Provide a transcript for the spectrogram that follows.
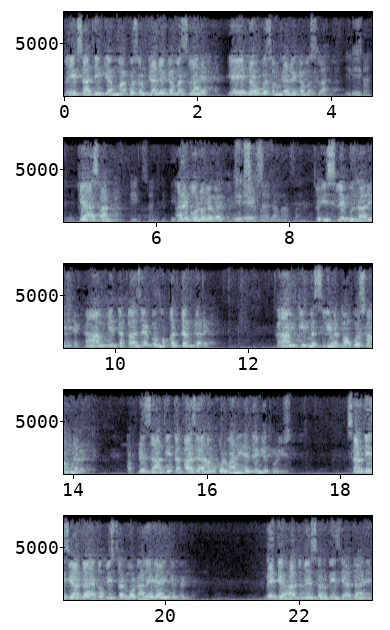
تو ایک ساتھی کی اماں کو سمجھانے کا مسئلہ ہے یا یہ نو کو سمجھانے کا مسئلہ ہے۔ کیا آسان ہے؟ ارے بولو نا بھائی۔ تو اس لیے گزارش ہے کام کے تقاضے کو مقدم کرے کام کی مصلیحتوں کو سامنے رکھے اپنے ذاتی تقاضے ہم قربانی دے دیں گے تھوڑی سی۔ سردی زیادہ ہے تو بستر موٹا لے جائیں گے پھر۔ بھائی دیہات میں سردی زیادہ ہے۔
